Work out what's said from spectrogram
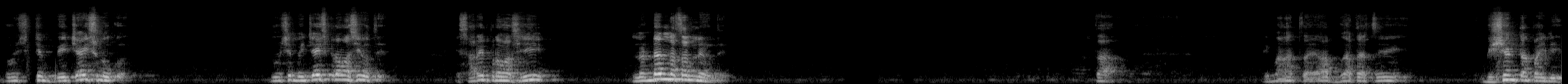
दोनशे बेचाळीस लोक दोनशे बेचाळीस प्रवासी होते. हे सारे प्रवासी लंडनला चालले होते. आता विमानाचा अपघाताचे अपघाताची भीषणता पाहिली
